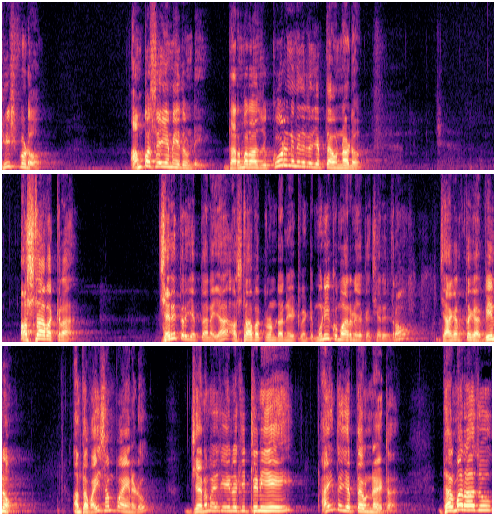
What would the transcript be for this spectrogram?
భీష్ముడు అంపశయ్య మీద ఉండి ధర్మరాజు కూరని మీద చెప్తా ఉన్నాడు. అష్టావక్ర చరిత్ర చెప్తానయ్యా. అష్టావక్రుడు అనేటువంటి ముని కుమారుని యొక్క చరిత్రం జాగ్రత్తగా విను. అంత వైసంపాయనుడు జనమజయునికిట్లని ఆయనతో చెప్తా ఉన్నాయట ధర్మరాజు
